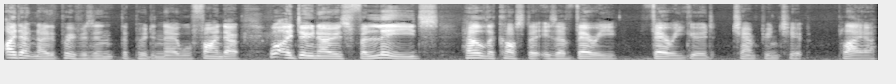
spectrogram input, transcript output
I don't know. The proof is in the pudding. There, we'll find out. What I do know is for Leeds, Helder Costa is a very, very good Championship player.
